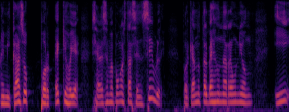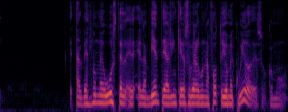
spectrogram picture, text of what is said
en mi caso, por X, oye, si a veces me pongo hasta sensible, porque ando tal vez en una reunión y tal vez no me gusta el, ambiente, alguien quiere subir alguna foto, yo me cuido de eso, como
